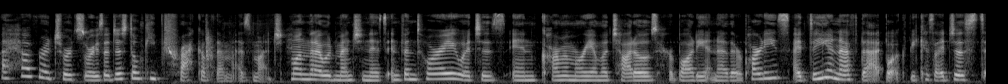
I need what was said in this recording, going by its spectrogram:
I have read short stories. I just don't keep track of them as much. One that I would mention is Inventory, which is in Carmen Maria Machado's Her Body and Other Parties. I DNF'd that book because I just,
